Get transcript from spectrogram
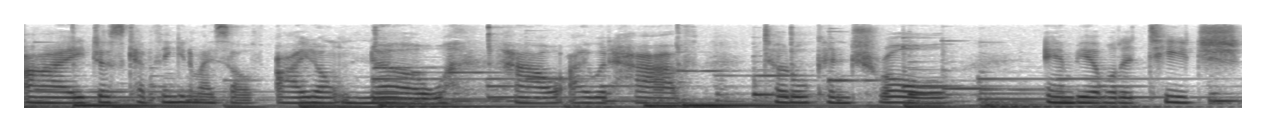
I just kept thinking to myself I don't know how I would have total control and be able to teach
